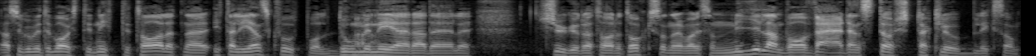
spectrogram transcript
Alltså går vi tillbaka till 90-talet när italiensk fotboll dominerade eller 2000-talet också när det var liksom Milan var världens största klubb liksom.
